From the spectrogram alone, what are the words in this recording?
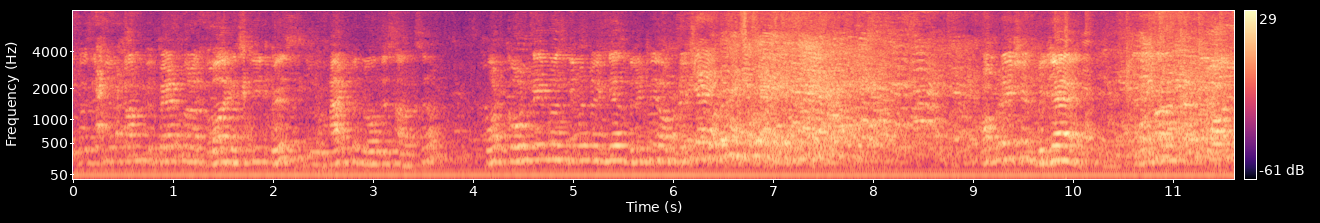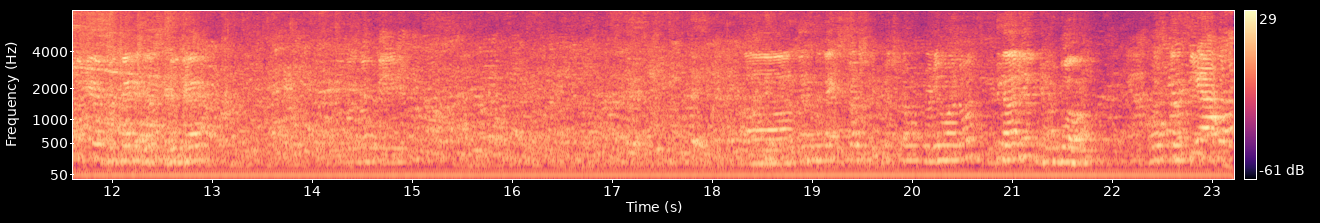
because if you come prepared for a Goa history quiz, you had to know this answer. What code name was given to India's military operation? Operation Vijay. Vijay, yes, Vijay. Next question, question number 21 was Italian Hugo was of the first? Yeah.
